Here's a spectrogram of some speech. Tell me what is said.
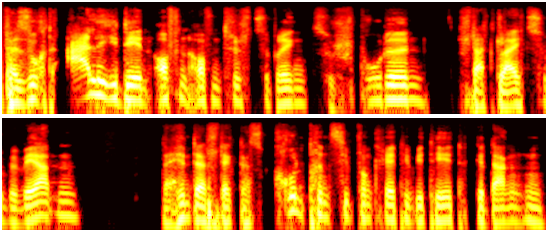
versucht alle Ideen offen auf den Tisch zu bringen, zu sprudeln, statt gleich zu bewerten. Dahinter steckt das Grundprinzip von Kreativität, Gedanken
